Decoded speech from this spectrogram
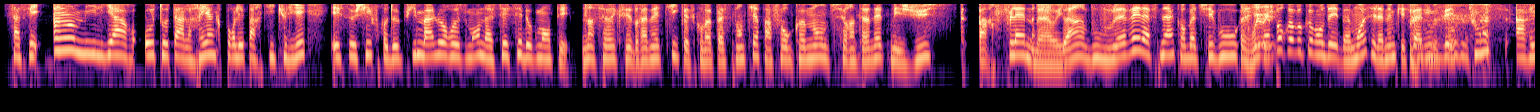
Ça fait 1 milliard au total, rien que pour les particuliers. Et ce chiffre, depuis, malheureusement, n'a cessé d'augmenter. Non, c'est vrai que c'est dramatique parce qu'on va pas se mentir. Parfois, on commande sur Internet, mais juste par flemme. Bah oui. Ben, vous, vous l'avez la Fnac en bas de chez vous. Oui, Ben, oui. Pourquoi vous commandez? Ben, Moi, c'est la même question. Ça que je nous est tous arrivé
